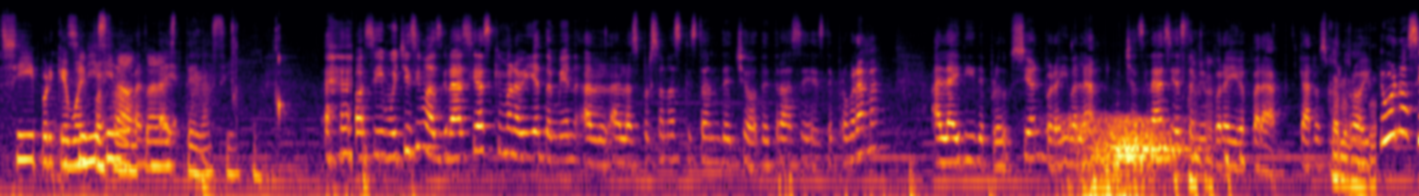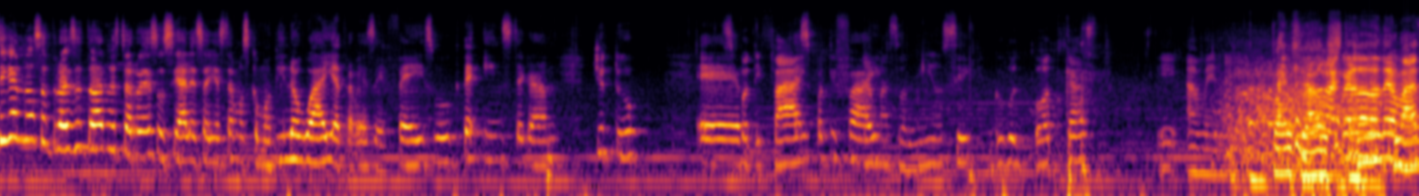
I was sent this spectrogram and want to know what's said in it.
Sí, porque Sí, por buenísima doctora Pantalla. Estela, sí. Oh, sí, muchísimas gracias. Qué maravilla también a, a las personas que están, de hecho, detrás de este programa. Al ID de producción, por ahí va la. Muchas gracias. También por ahí para Carlos, Carlos Monroy. Monroy. Y bueno, síganos a través de todas nuestras redes sociales. Ahí estamos como Dilo Guay a través de Facebook, de Instagram, YouTube, eh, Spotify, Spotify. Amazon Music, Google Podcast y amén. Todos no me acuerdo dónde más,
